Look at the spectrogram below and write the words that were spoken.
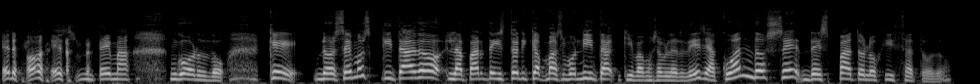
pero es un tema gordo. Que nos hemos quitado la parte histórica más bonita, que íbamos a hablar de ella. ¿Cuándo se despatologiza todo?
